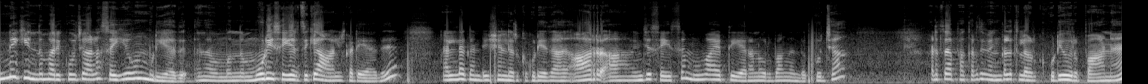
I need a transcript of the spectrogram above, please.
இன்றைக்கி இந்த மாதிரி கூஜாலாம் செய்யவும் முடியாது. இந்த மூடி செய்கிறதுக்கே ஆள் கிடையாது. நல்ல கண்டிஷனில் இருக்கக்கூடியது ஆறு இஞ்சு இன்ச்சு சைஸு மூவாயிரத்தி இரநூறுபாங்க இந்த கூஜா அடுத்தது பார்க்குறது வெங்கலத்தில் இருக்கக்கூடிய ஒரு பானை.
